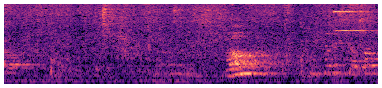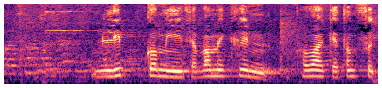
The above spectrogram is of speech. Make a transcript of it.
ลิฟต์ก็มีแต่ว่าไม่ขึ้น เพราะว่าแกต้องฝึก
